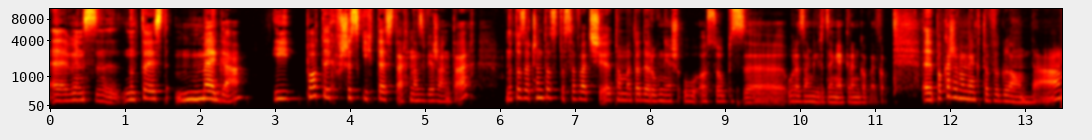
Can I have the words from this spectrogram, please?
E, więc e, no, to jest mega. I po tych wszystkich testach na zwierzętach, no to zaczęto stosować e, tą metodę również u osób z e, urazami rdzenia kręgowego. E, pokażę Wam, jak to wygląda.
